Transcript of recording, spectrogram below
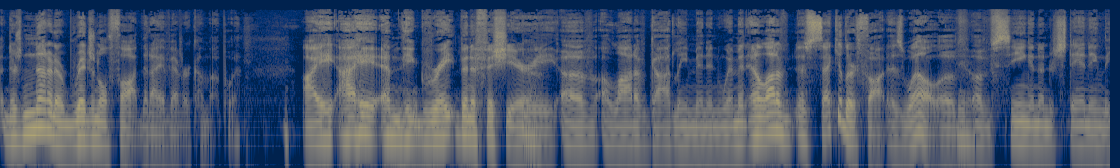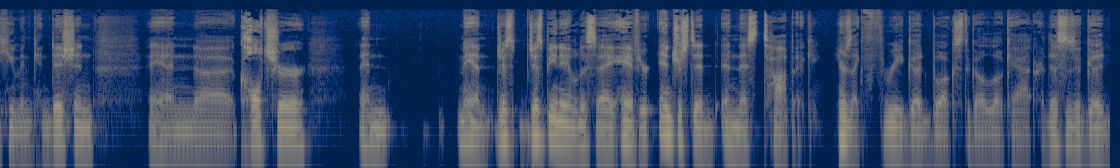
there's not an original thought that I have ever come up with. I I am the great beneficiary of a lot of godly men and women, and a lot of uh, secular thought as well of of seeing and understanding the human condition and uh, culture, and man, just just being able to say, hey, if you're interested in this topic, here's like three good books to go look at, or this is a good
